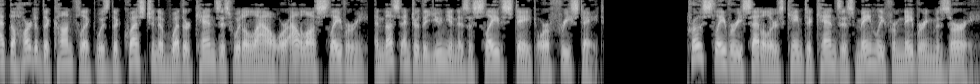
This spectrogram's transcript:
At the heart of the conflict was the question of whether Kansas would allow or outlaw slavery, and thus enter the Union as a slave state or a free state. Pro-slavery settlers came to Kansas mainly from neighboring Missouri.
